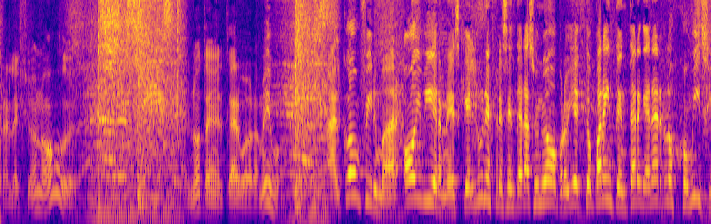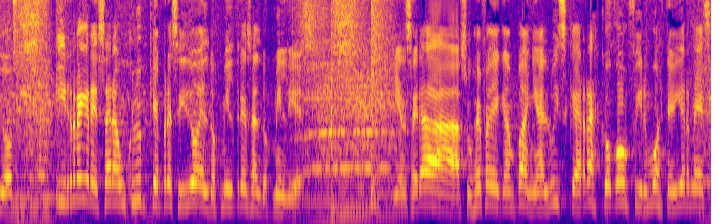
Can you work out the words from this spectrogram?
Reelección no, él no está en el cargo ahora mismo. Al confirmar hoy viernes que el lunes presentará su nuevo proyecto para intentar ganar los comicios y regresar a un club que presidió del 2003 al 2010. Quien será su jefe de campaña, Luis Carrasco, confirmó este viernes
